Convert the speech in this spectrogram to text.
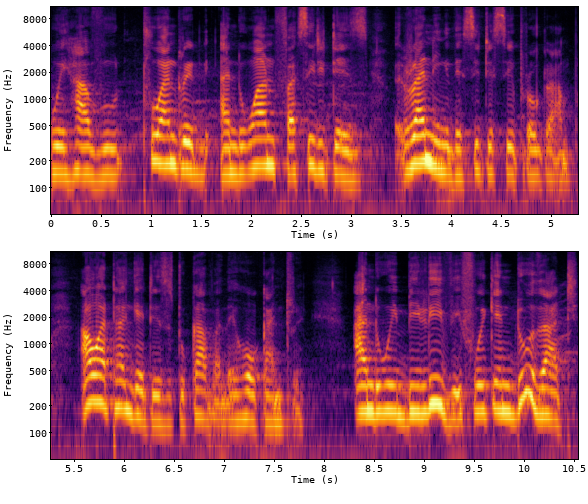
We have 201 facilities running the CTC program. Our target is to cover the whole country. And we believe if we can do that,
